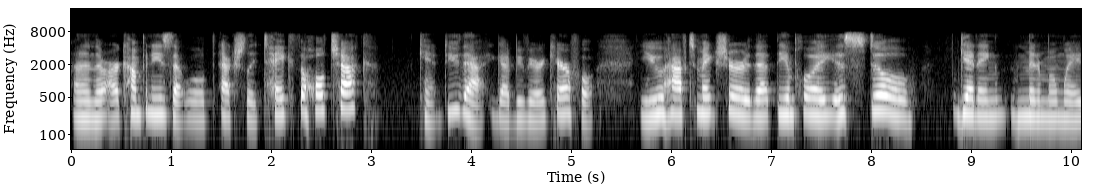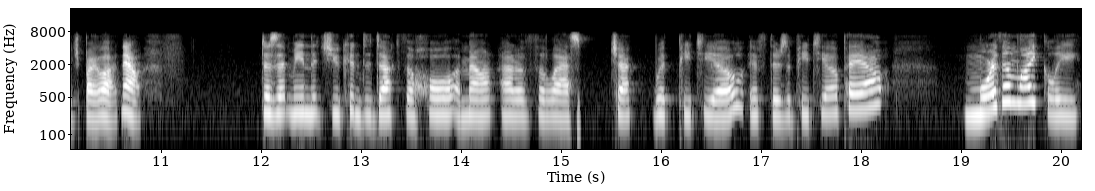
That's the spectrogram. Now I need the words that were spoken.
And there are companies that will actually take the whole check. Can't do that. You got to be very careful. You have to make sure that the employee is still getting minimum wage by law. Now, does it mean that you can deduct the whole amount out of the last check with PTO if there's a PTO payout? More than likely,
